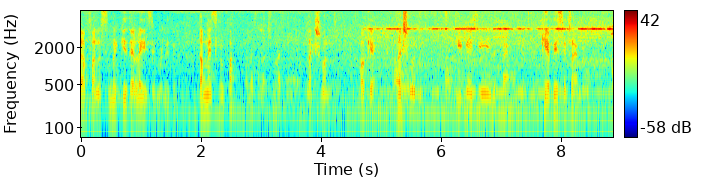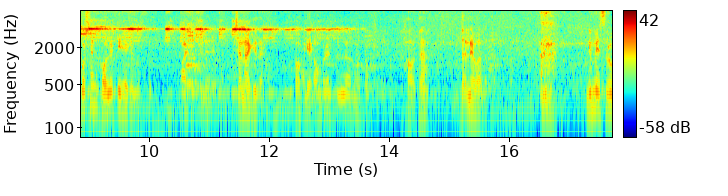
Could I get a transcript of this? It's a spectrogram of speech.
ಟಫ್ ಅನ್ನಿಸ್ತು ಮಿಕ್ಕಿದ್ದೆಲ್ಲ ಈಸಿ ಮಾಡಿದ್ದೀರಿ. ತಮ್ಮ ಹೆಸರು Lakshmana Lakshman. Okay Lakshman K P S C try K P C try ಮಾಡಿ. ಕ್ವಶನ್ ಕ್ವಾಲಿಟಿ ಹೇಗೆ ಅನ್ನಿಸ್ತು? ಚೆನ್ನಾಗಿದೆ. ಓಕೆ ಹೌದಾ? ಧನ್ಯವಾದಪ್ಪ. ನಿಮ್ಮ ಹೆಸರು?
